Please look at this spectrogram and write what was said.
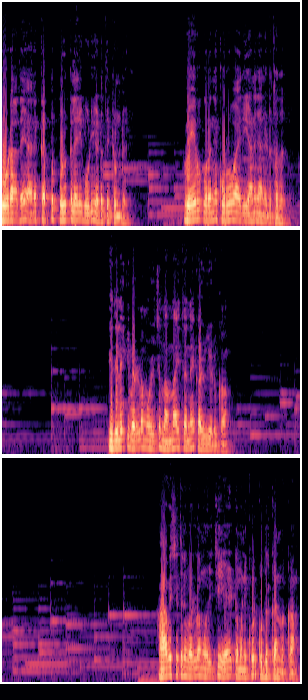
കൂടാതെ അര കപ്പ് പുഴുക്കലരി കൂടി എടുത്തിട്ടുണ്ട്. വേവ് കുറഞ്ഞ കുറുവ അരിയാണ് ഞാൻ എടുത്തത്. ഇതിലേക്ക് വെള്ളമൊഴിച്ച് നന്നായി തന്നെ കഴുകിയെടുക്കാം. ആവശ്യത്തിന് വെള്ളമൊഴിച്ച് ഏഴെട്ട് മണിക്കൂർ കുതിർക്കാൻ വെക്കാം.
